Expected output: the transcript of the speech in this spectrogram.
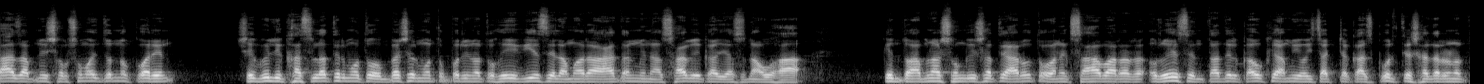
কাজ আপনি সবসময়ের জন্য করেন, সেগুলি খাসলাতের মতো, অভ্যাসের মতো পরিণত হয়ে গিয়েছিল আমার আহাদান মিনা আসাবে কাজ ইয়াসনা ওহা কিন্তু আপনার সঙ্গীর সাথে আরও তো অনেক সাহাবারা রয়েছেন, তাদের কাউকে আমি ওই চারটা কাজ করতে সাধারণত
